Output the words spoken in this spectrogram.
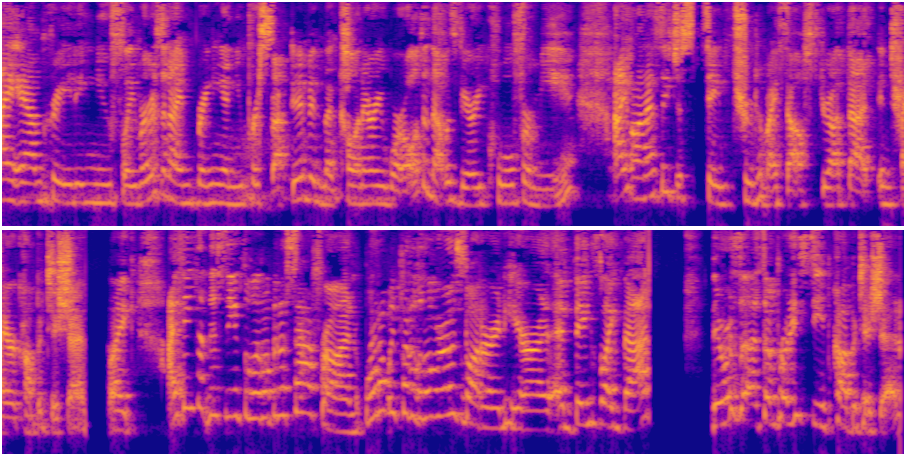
I am creating new flavors and I'm bringing a new perspective in the culinary world. And that was very cool for me. I honestly just stayed true to myself throughout that entire competition. Like, I think that this needs a little bit of saffron. Why don't we put a little rose water in here and, and things like that? There was a, some pretty steep competition.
